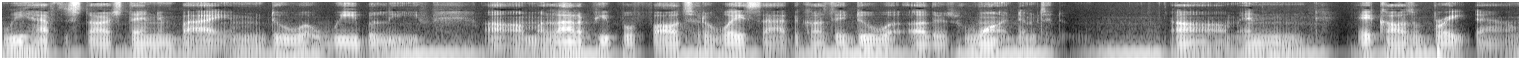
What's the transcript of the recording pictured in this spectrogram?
We have to start standing by and do what we believe. Um, a lot of people fall to the wayside because they do what others want them to do. Um, and it causes a breakdown.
